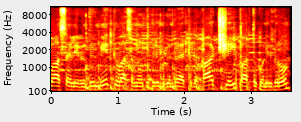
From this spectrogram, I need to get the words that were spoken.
வாசலில் இருந்து மேற்கு வாசல் நோக்கி திரும்புகின்ற அற்புத காட்சியை பார்த்து கொண்டிருக்கிறோம்.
